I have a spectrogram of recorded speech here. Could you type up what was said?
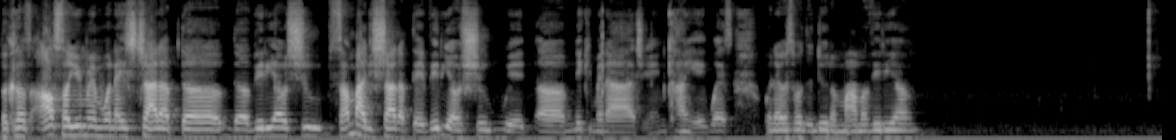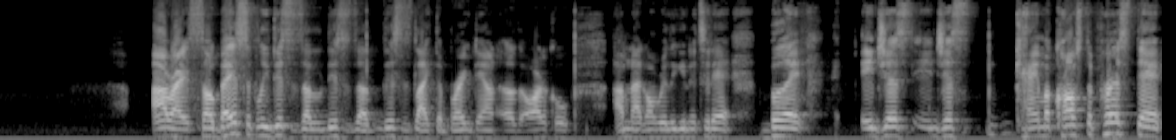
Because also, you remember when they shot up the the video shoot? Somebody shot up their video shoot with um, Nicki Minaj and Kanye West when they were supposed to do the Mama video. All right, so basically this is a this is a this is like the breakdown of the article. I'm not gonna really get into that, but it just it just came across the press that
